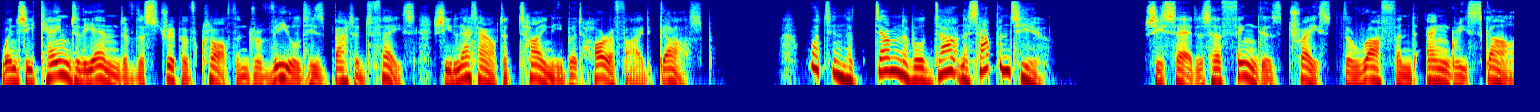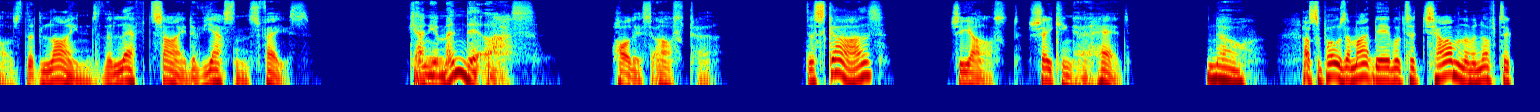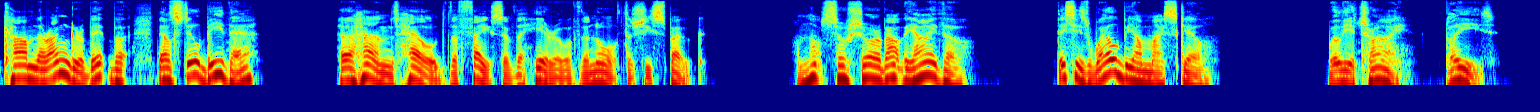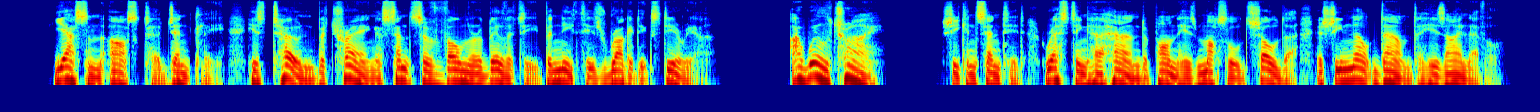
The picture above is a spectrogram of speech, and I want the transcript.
When she came to the end of the strip of cloth and revealed his battered face, she let out a tiny but horrified gasp. What in the damnable darkness happened to you? She said as her fingers traced the rough and angry scars that lined the left side of Yassen's face. Can you mend it, lass? Hollis asked her. The scars? She asked, shaking her head. No. I suppose I might be able to charm them enough to calm their anger a bit, but they'll still be there. Her hands held the face of the hero of the North as she spoke. I'm not so sure about the eye, though. This is well beyond my skill. Will you try, please? Yassen asked her gently, his tone betraying a sense of vulnerability beneath his rugged exterior. I will try she consented, resting her hand upon his muscled shoulder as she knelt down to his eye level.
